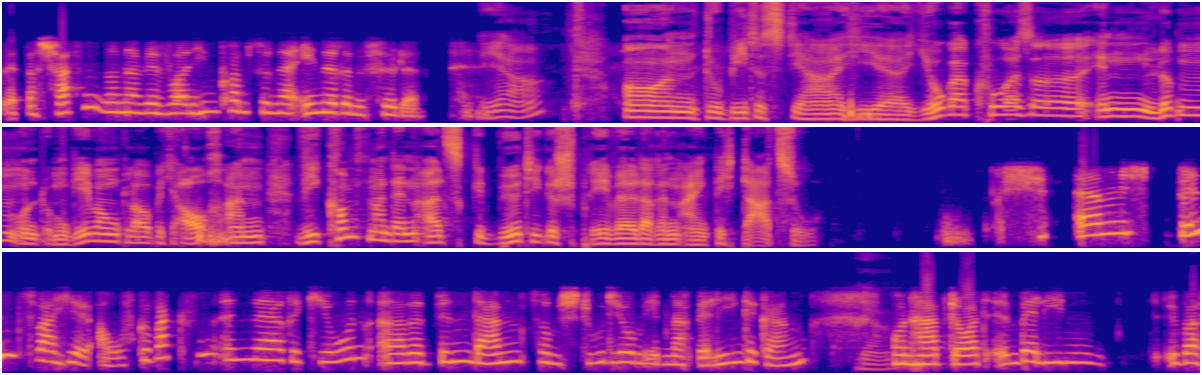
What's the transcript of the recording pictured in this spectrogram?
etwas schaffen, sondern wir wollen hinkommen zu einer inneren Fülle. Ja. Und du bietest ja hier Yogakurse in Lübben und Umgebung, glaube ich, auch an. Wie kommt man denn als gebürtige Spreewälderin eigentlich dazu? Ähm, ich bin zwar hier aufgewachsen in der Region, aber bin dann zum Studium eben nach Berlin gegangen ja. und habe dort in Berlin über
